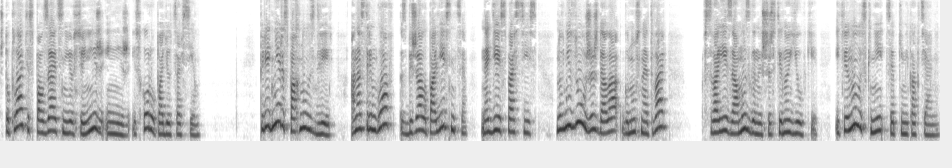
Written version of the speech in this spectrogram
что платье сползает с нее все ниже и ниже, и скоро упадет совсем. Перед ней распахнулась дверь. Она стремглав сбежала по лестнице, надеясь спастись, но внизу уже ждала гнусная тварь в своей замызганной шерстяной юбке и тянулась к ней цепкими когтями.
